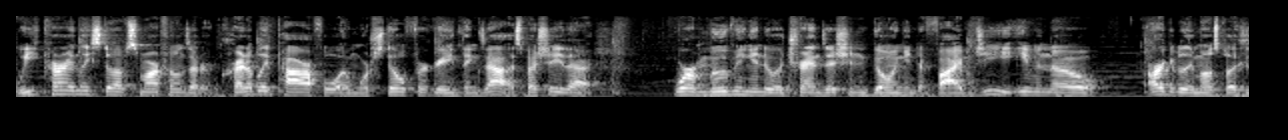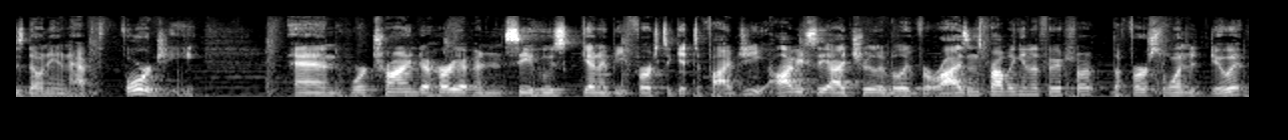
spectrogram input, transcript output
we currently still have smartphones that are incredibly powerful and we're still figuring things out, especially that we're moving into a transition going into 5G, even though arguably most places don't even have 4G. And we're trying to hurry up and see who's going to be first to get to 5G. Obviously, I truly believe Verizon's probably going to be the first one to do it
